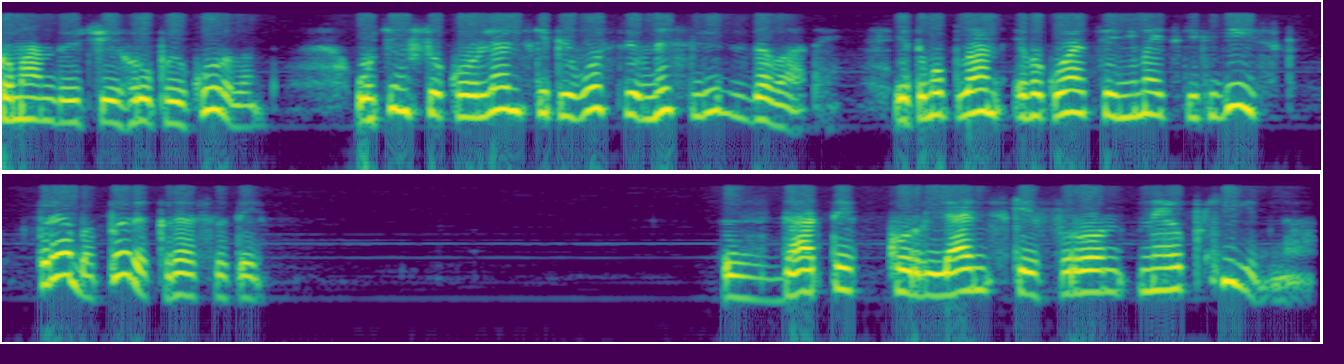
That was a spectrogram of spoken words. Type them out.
командуючи групою Курланд, у тім, що Курлянський півострів не слід здавати, і тому план евакуації німецьких військ треба перекреслити. Здати Курлянський фронт необхідно.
